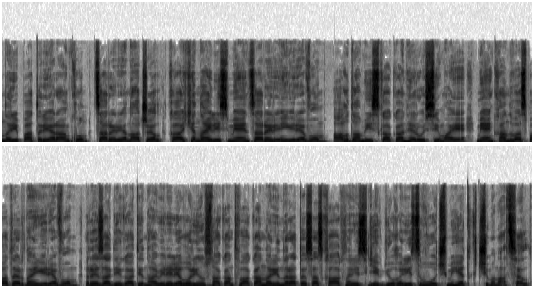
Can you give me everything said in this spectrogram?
նրի պատերի արանքում ծառեր են աճել։ Քաղաքին նայելիս միայն ծառեր են երևում։ Աղդամի իսկական հերոսիմա է։ Միայն քանդված պատերն են երևում։ Ռեզա Դիգատին հավելել է, որ 90-ական թվականների նրա տեսած քաղաքներից եւ գյուղերից ոչ մի հետք չի մնացել։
